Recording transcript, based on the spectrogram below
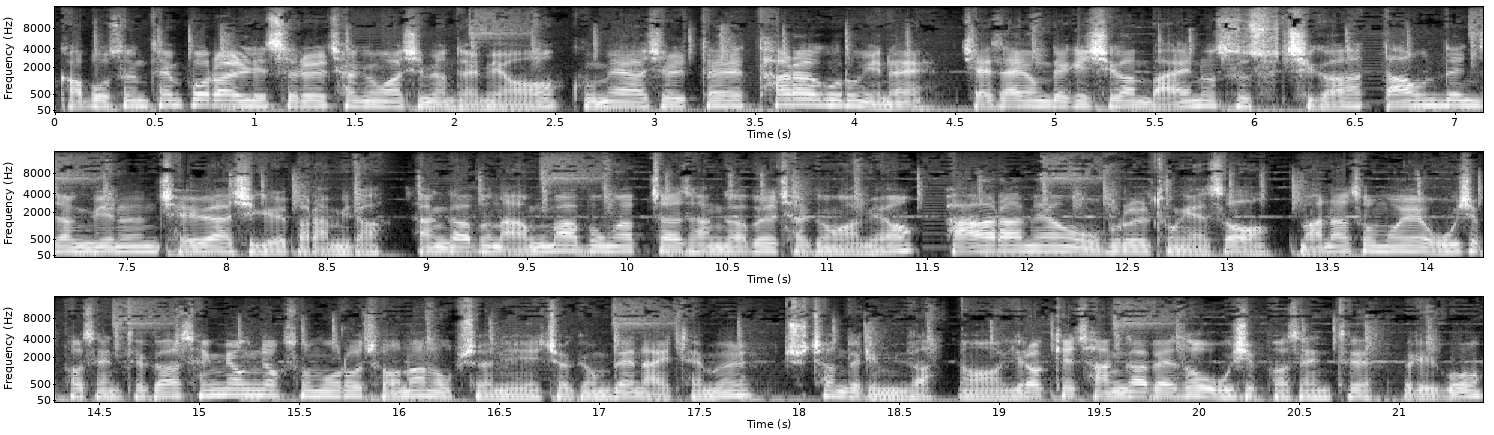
갑옷은 템포랄리스를 착용하시면 되며 구매하실 때 타락으로 인해 재사용되기 시간 마이너스 수치가 다운된 장 비는 제외하시길 바랍니다. 장갑은 악마 봉합자 장갑을 착용하며 바하라명 오브를 통해서 만화 소모의 50%가 생명력 소모로 전환 옵션이 적용된 아이템을 추천드립니다. 어, 이렇게 장갑에서 50% 그리고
